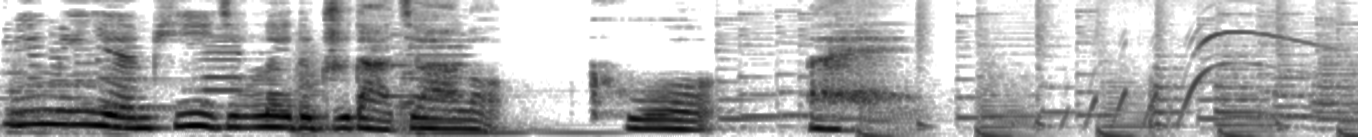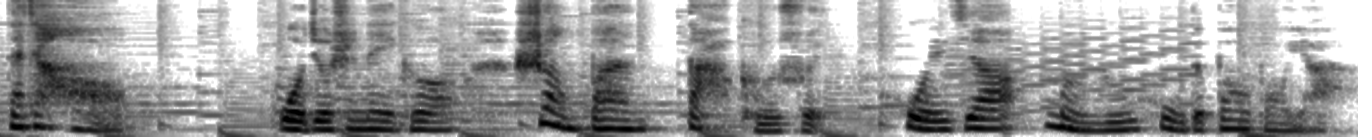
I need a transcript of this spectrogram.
明明眼皮已经累得直打架了，可，唉。大家好，我就是那个上班大瞌睡，回家猛如虎的抱抱呀。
